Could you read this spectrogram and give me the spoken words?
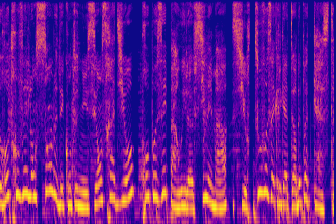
Retrouvez l'ensemble des contenus séances radio proposés par We Love Cinéma sur tous vos agrégateurs de podcasts.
